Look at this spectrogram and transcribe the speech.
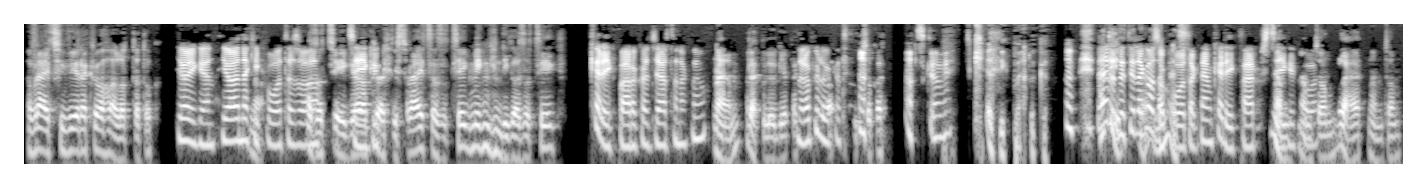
A Wright fivérekről hallottatok? Ja, igen. Ja, nekik Na, volt ez a... Az a cég, a. Curtis Wrights, az a cég, még mindig az a cég. Kerékpárokat gyártanak, nem? Nem, repülőgépek. De repülőket? Az kemény. Kerékpárokat. De Hát eredetileg azok nem ez. voltak, nem kerékpáros Nem, cégek nem volt. tudom, lehet, nem tudom.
